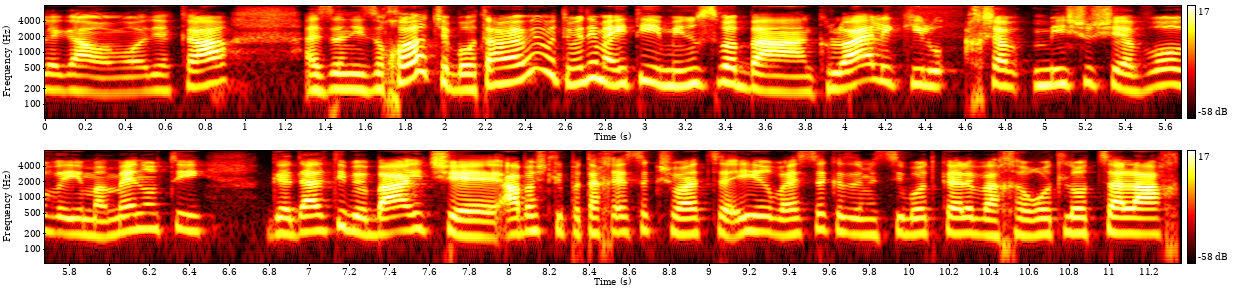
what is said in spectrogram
לגמרי, מאוד יקר. אז אני זוכרת שבאותם ימים, אתם יודעים, הייתי עם מינוס בבנק, לא היה לי כאילו עכשיו מישהו שיבוא ויממן אותי. גדלתי בבית שאבא שלי פתח עסק כשהוא היה צעיר, והעסק הזה מסיבות כאלה ואחרות לא צלח,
